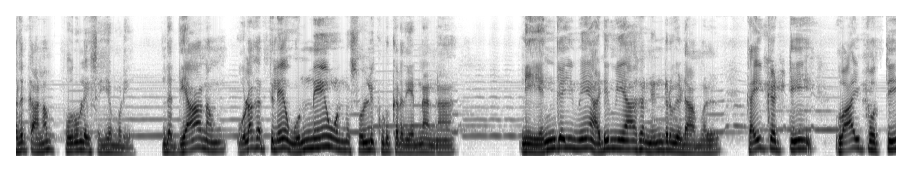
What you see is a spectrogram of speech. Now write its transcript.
அதுக்கான பொருளை செய்ய முடியும். இந்த தியானம் உலகத்திலே ஒன்னே ஒன்று சொல்லி கொடுக்கறது என்னன்னா நீ எங்கேயுமே அடிமையாக நின்று விடாமல் கை கட்டி வாய் பொத்தி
